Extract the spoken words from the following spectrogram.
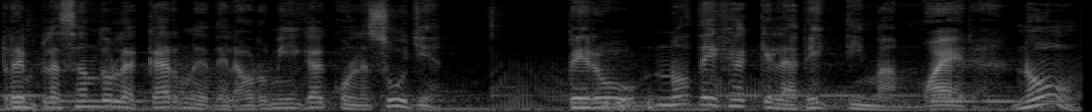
reemplazando la carne de la hormiga con la suya. Pero no deja que la víctima muera, no.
